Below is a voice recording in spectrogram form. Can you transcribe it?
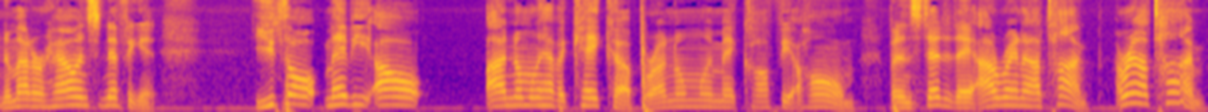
no matter how insignificant. You thought maybe, "Oh, I normally have a K cup or I normally make coffee at home. But instead today, I ran out of time. I ran out of time.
